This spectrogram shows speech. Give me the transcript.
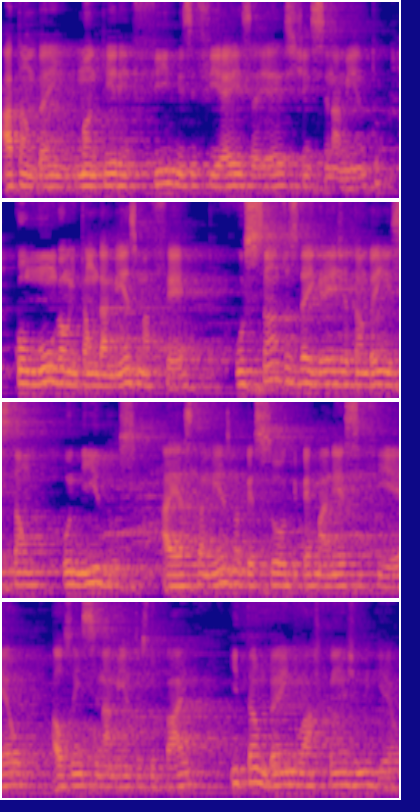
a também manterem firmes e fiéis a este ensinamento, comungam então da mesma fé. Os santos da igreja também estão unidos a esta mesma pessoa que permanece fiel aos ensinamentos do Pai, e também o arcanjo Miguel,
